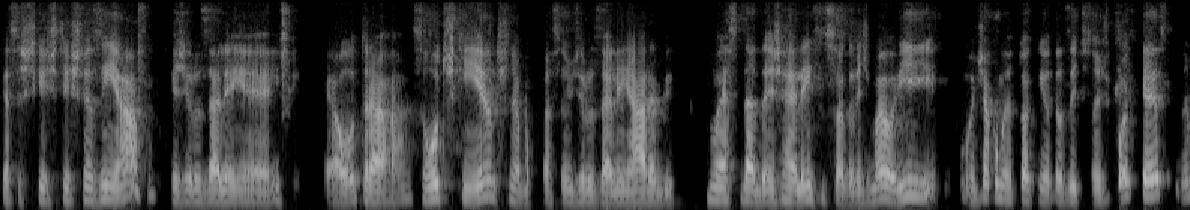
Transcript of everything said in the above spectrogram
dessas questões em África, porque Jerusalém é, enfim, é outra, são outros 500, né? A população de Jerusalém árabe não é cidadã israelense em sua grande maioria, como a gente já comentou aqui em outras edições de podcast, né?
